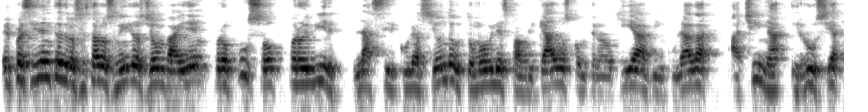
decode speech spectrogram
El presidente de los Estados Unidos, John Biden, propuso prohibir la circulación de automóviles fabricados con tecnología vinculada a China y Rusia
